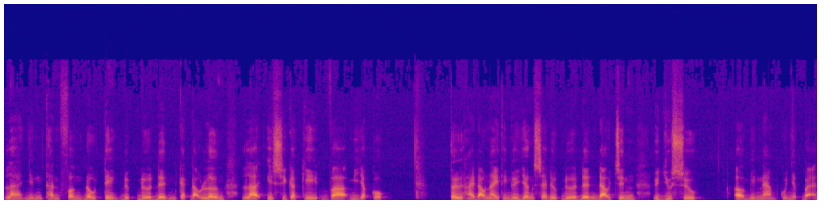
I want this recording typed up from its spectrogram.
là những thành phần đầu tiên được đưa đến các đảo lớn là Ishigaki và Miyako. Từ hai đảo này thì người dân sẽ được đưa đến đảo chính Yushu ở miền nam của Nhật Bản.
